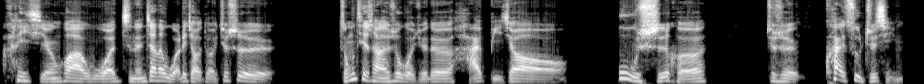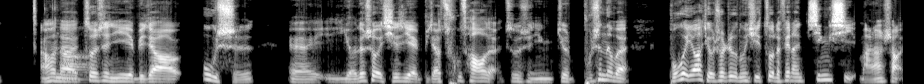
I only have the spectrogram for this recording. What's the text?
阿里企业文化，我只能站在我的角度，就是总体上来说，我觉得还比较。务实和就是快速执行，然后呢，做事情也比较务实。呃，有的时候其实也比较粗糙的做事情，就不是那么不会要求说这个东西做的非常精细，马上上，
